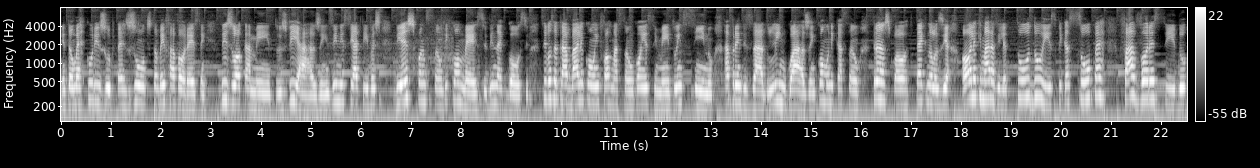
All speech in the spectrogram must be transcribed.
então Mercúrio e Júpiter juntos também favorecem deslocamentos, viagens, iniciativas de expansão, de comércio, de negócio. Se você trabalha com informação, conhecimento, ensino, aprendizado, linguagem, comunicação, transporte, tecnologia, olha que maravilha, tudo isso fica super favorecido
